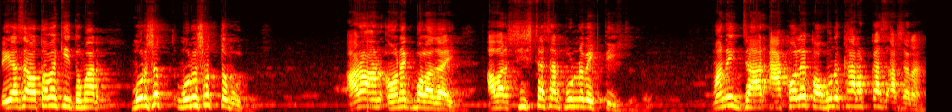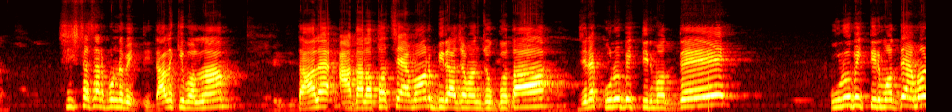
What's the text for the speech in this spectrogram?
ঠিক আছে? অথবা কি তোমার মনুষ্যত্ব মনুষ্যত্ববোধ। আরও অনেক বলা যায়। আবার শিষ্টাচারপূর্ণ ব্যক্তি। মানে যার আকলে কখনো খারাপ কাজ আসে না। শিষ্টাচারপূর্ণ ব্যক্তি। তাহলে কি বললাম? তাহলে আদালত হচ্ছে এমন বিরাজমান যোগ্যতা যেটা কোনো ব্যক্তির মধ্যে, কোনো ব্যক্তির মধ্যে এমন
